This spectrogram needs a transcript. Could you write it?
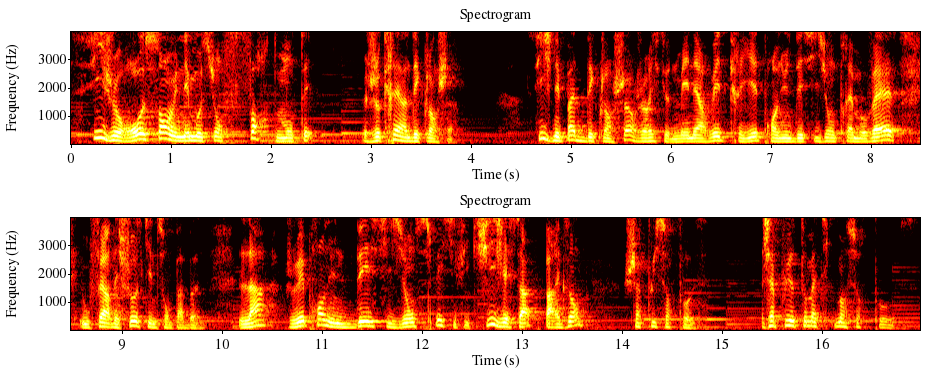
si je ressens une émotion forte monter, je crée un déclencheur. Si je n'ai pas de déclencheur, je risque de m'énerver, de crier, de prendre une décision très mauvaise ou faire des choses qui ne sont pas bonnes. Là, je vais prendre une décision spécifique. Si j'ai ça, par exemple, j'appuie sur pause. J'appuie automatiquement sur pause.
